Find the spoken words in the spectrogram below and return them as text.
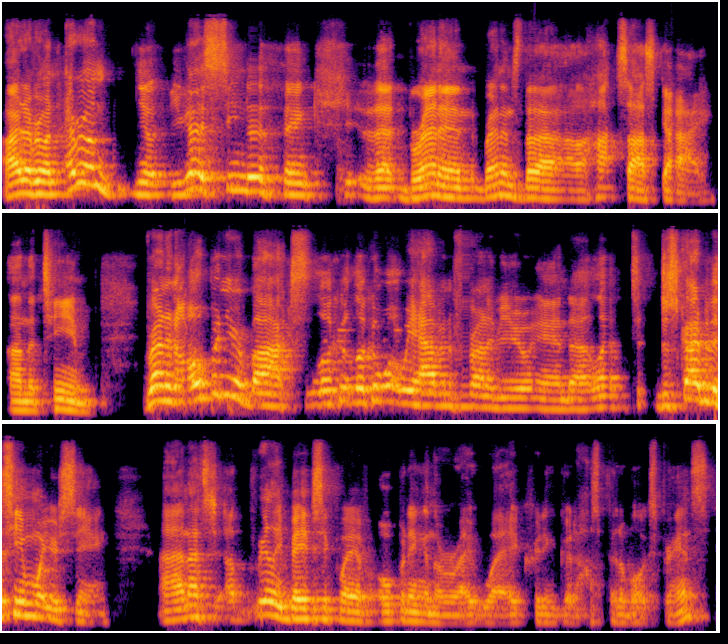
all right, everyone. Everyone, you know, you guys seem to think that Brennan, Brennan's the uh, hot sauce guy on the team. Brennan, open your box. Look at look at what we have in front of you, and uh, let describe to the team what you're seeing. Uh, and that's a really basic way of opening in the right way, creating good hospitable experience.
